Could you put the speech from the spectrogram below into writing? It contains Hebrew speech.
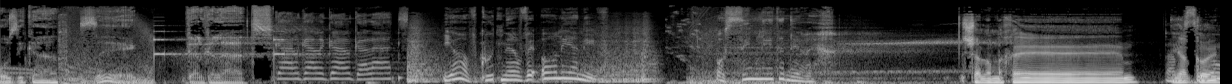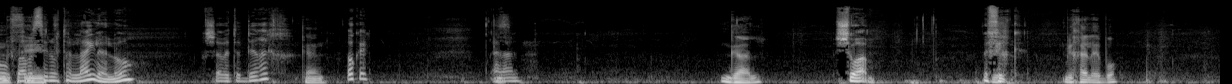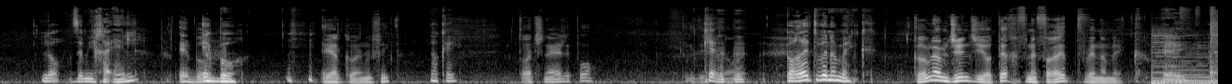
מוזיקה זה גלגלצ. גלגלגלגלצ. יואב קוטנר ואורלי יניב עושים לי את הדרך. שלום לכם. אייל כהן עשינו, פעם מפיק. עשינו את הלילה, לא? עכשיו את הדרך? כן. אוקיי. אהלן. גל. שוהם. מפיק. מיכאל אבו. לא, זה מיכאל. אבו. אבו. אייל כהן מפיק. אוקיי. את רואה את שני אלה פה? כן. פרט ונמק. קוראים להם ג'ינג'יות, תכף נפרט ונמק. היי. יותר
